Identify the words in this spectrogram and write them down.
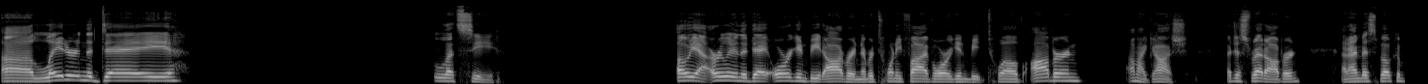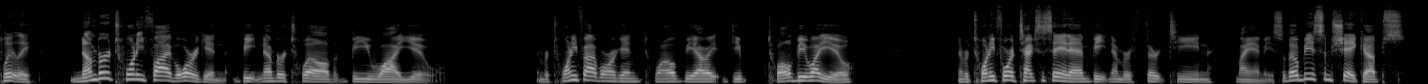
Uh, later in the day, let's see. Oh yeah, earlier in the day, Oregon beat Auburn. Number 25, Oregon beat 12 Auburn. Oh my gosh, I just read Auburn and I misspelled completely. Number 25 Oregon beat number 12 BYU. Number 25 Oregon, 12 BYU, 12 BYU. Number 24 Texas A&M beat number 13 Miami. So there'll be some shakeups.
